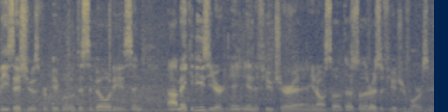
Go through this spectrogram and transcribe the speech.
these issues for people with disabilities and uh, make it easier in, in the future, uh, you know, so, there, so there is a future for us here.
